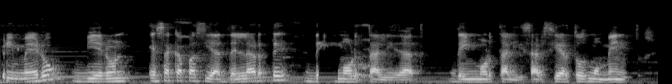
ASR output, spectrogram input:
primero vieron esa capacidad del arte de inmortalidad, de inmortalizar ciertos momentos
